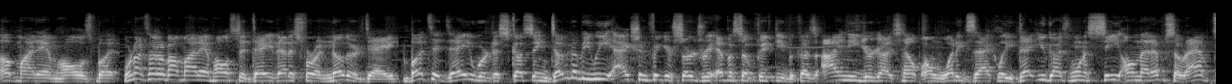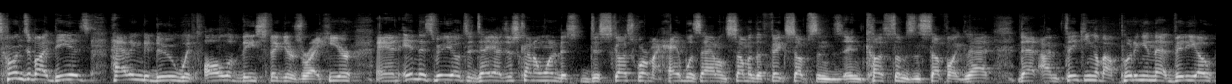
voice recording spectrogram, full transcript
of My Damn Hauls, but we're not talking about My Damn Hauls today. That is for another day. But today we're discussing WWE Action Figure Surgery episode 50 because I need your guys' help on what exactly that you guys want to see on that episode. I have tons of ideas having to do with all of these figures right here. And in this video today, I just kind of wanted to discuss where my head was at on some of the fix-ups and, and customs and stuff like that that I'm thinking about putting in that video.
